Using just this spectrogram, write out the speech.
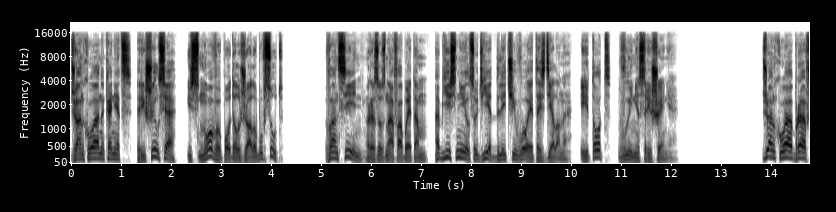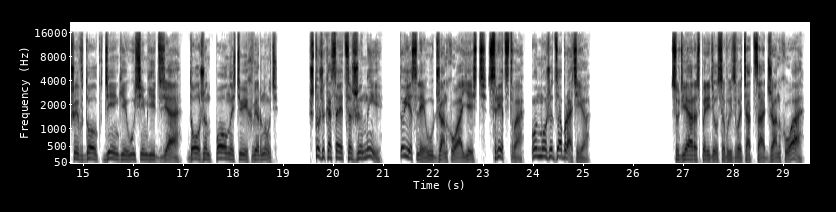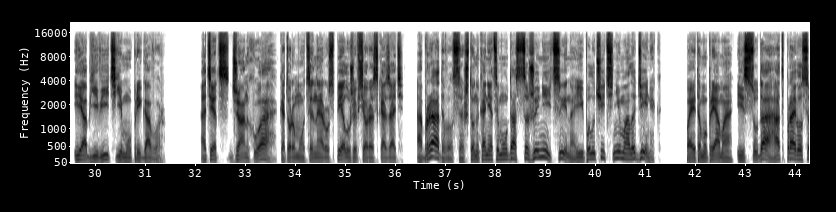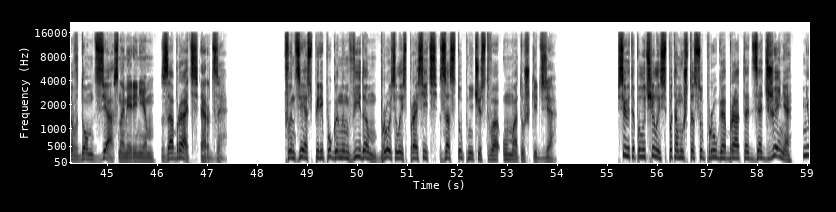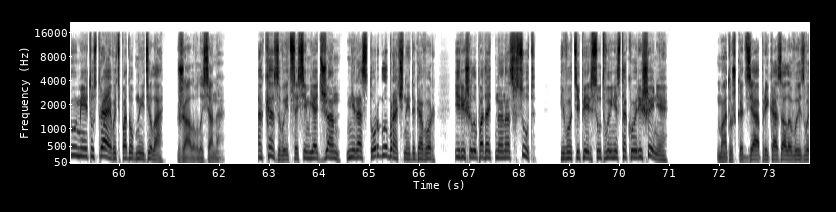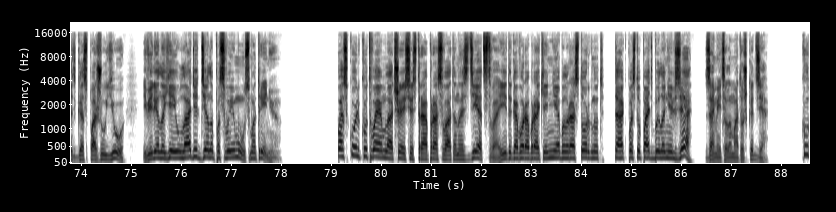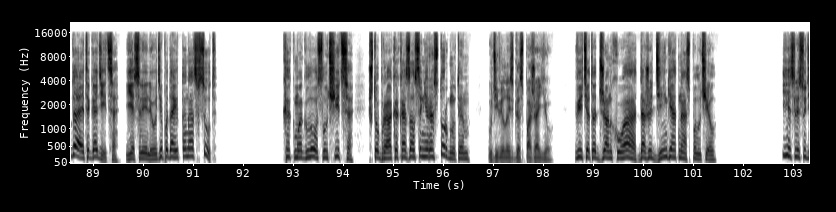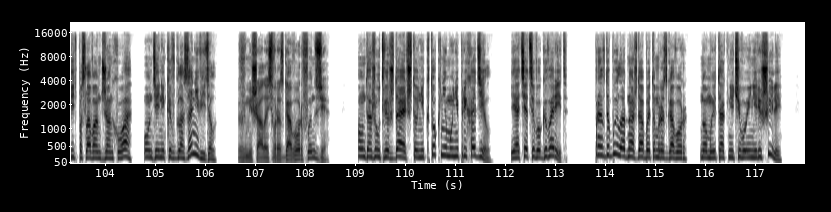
Джан Хуа, наконец, решился и снова подал жалобу в суд. Ван Синь, разузнав об этом, объяснил судье, для чего это сделано, и тот вынес решение. Джан Хуа, бравший в долг деньги у семьи Дзя, должен полностью их вернуть. Что же касается жены, то если у Джан Хуа есть средства, он может забрать ее. Судья распорядился вызвать отца Джан Хуа и объявить ему приговор. Отец Джан Хуа, которому Ценер успел уже все рассказать, обрадовался, что наконец ему удастся женить сына и получить немало денег. Поэтому прямо из суда отправился в дом Дзя с намерением забрать Эрдзе. Фэнзе с перепуганным видом бросилась просить заступничества у матушки Дзя. Все это получилось, потому что супруга брата дядь Женя не умеет устраивать подобные дела», — жаловалась она. «Оказывается, семья Джан не расторгла брачный договор и решила подать на нас в суд. И вот теперь суд вынес такое решение». Матушка Дзя приказала вызвать госпожу Ю и велела ей уладить дело по своему усмотрению. Поскольку твоя младшая сестра просватана с детства, и договор о браке не был расторгнут, так поступать было нельзя», — заметила матушка Дзя. «Куда это годится, если люди подают на нас в суд?» «Как могло случиться, что брак оказался нерасторгнутым?» — удивилась госпожа Ю. «Ведь этот Джан Хуа даже деньги от нас получил». «Если судить по словам Джан Хуа, он денег и в глаза не видел», — вмешалась в разговор Фэнзе. Он даже утверждает, что никто к нему не приходил. И отец его говорит. Правда, был однажды об этом разговор, но мы так ничего и не решили.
